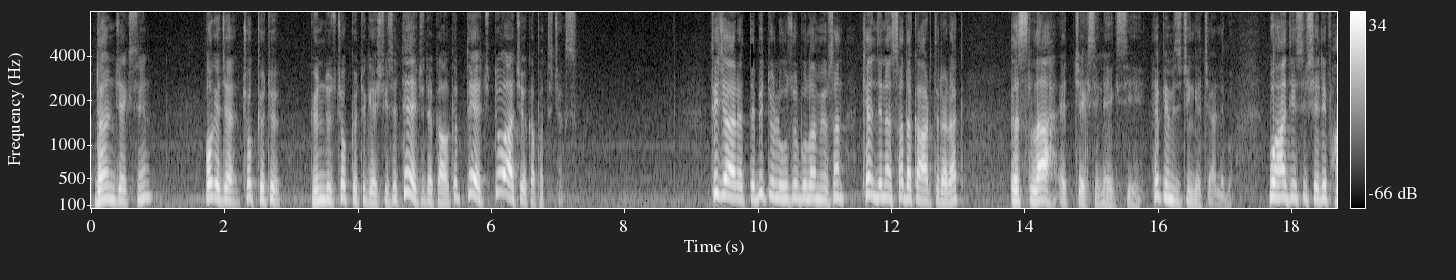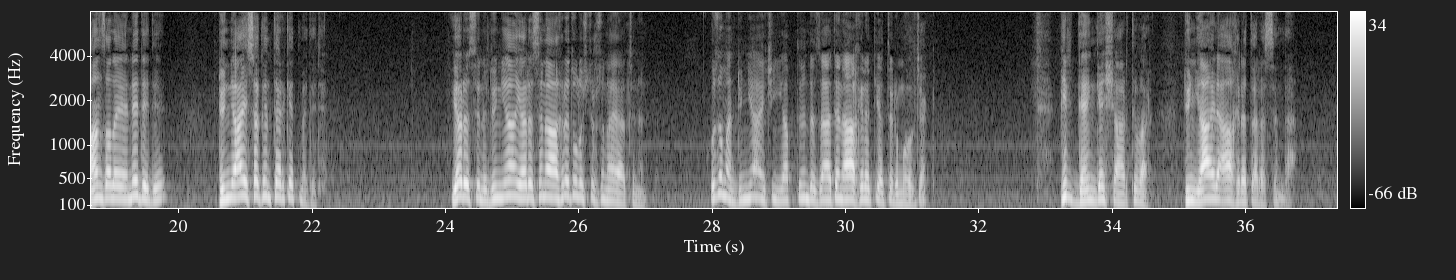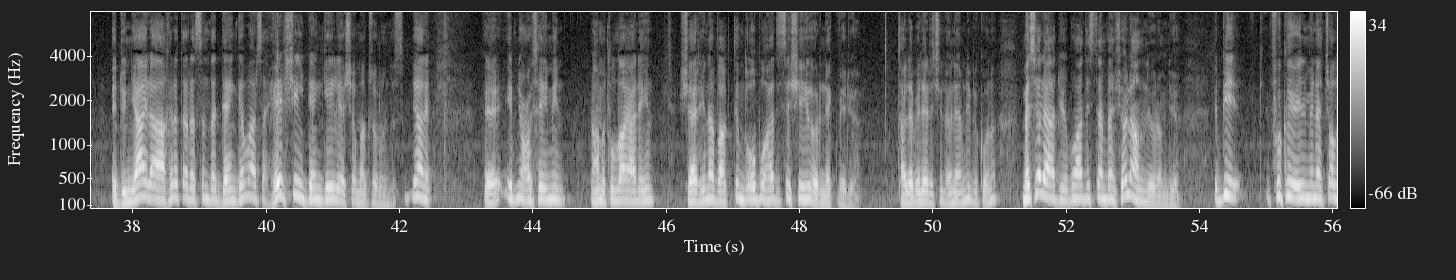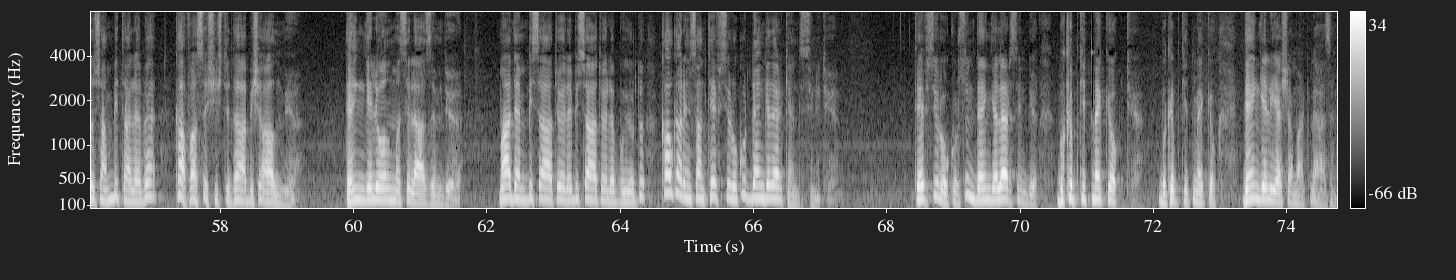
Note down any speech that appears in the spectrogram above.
Döneceksin. O gece çok kötü, gündüz çok kötü geçtiyse teheccüde kalkıp teheccüd dua açığı kapatacaksın. Ticarette bir türlü huzur bulamıyorsan kendine sadaka artırarak ıslah edeceksin eksiği. Hepimiz için geçerli bu. Bu hadisi şerif Hanzala'ya ne dedi? Dünyayı sakın terk etme dedi. Yarısını dünya, yarısını ahiret oluştursun hayatının. O zaman dünya için yaptığında zaten ahiret yatırımı olacak. Bir denge şartı var. Dünya ile ahiret arasında. E dünya ile ahiret arasında denge varsa her şeyi dengeyle yaşamak zorundasın. Yani e, İbn Hüseyin rahmetullahi aleyhin şerhine baktığımda o bu hadise şeyi örnek veriyor. Talebeler için önemli bir konu. Mesela diyor bu hadisten ben şöyle anlıyorum diyor. E, bir fıkıh ilmine çalışan bir talebe kafası şişti daha bir şey almıyor. Dengeli olması lazım diyor. Madem bir saat öyle bir saat öyle buyurdu kalkar insan tefsir okur dengeler kendisini diyor. Tefsir okursun dengelersin diyor. Bıkıp gitmek yok diyor. Bıkıp gitmek yok. Dengeli yaşamak lazım.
